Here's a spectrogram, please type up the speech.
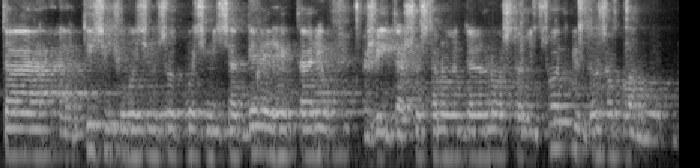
та е, 1889 гектарів жита, що становить 90% до запланованого.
